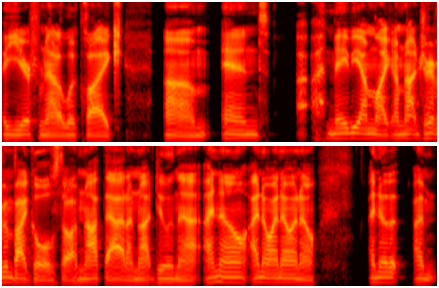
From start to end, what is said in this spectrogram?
a year from now to look like? Um and uh, maybe I'm like I'm not driven by goals though. I'm not that. I'm not doing that. I know. I know. I know. I know. I know that I'm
